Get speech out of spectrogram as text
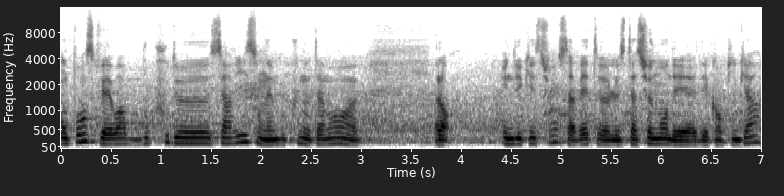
on, pense qu'il va y avoir beaucoup de services. On aime beaucoup notamment. alors, une des questions, ça va être le stationnement des, des camping-cars.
